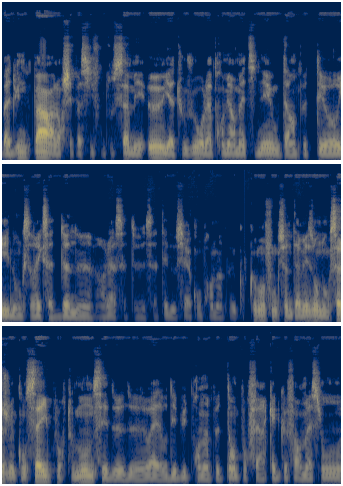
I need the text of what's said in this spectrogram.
bah, d'une part, alors je sais pas s'ils font tous ça, mais eux, il y a toujours la première matinée où tu as un peu de théorie, donc c'est vrai que ça te donne, heu, voilà, ça t'aide aussi à comprendre un peu co comment fonctionne ta maison. Donc ça, je le conseille pour tout le monde, c'est de au début, de prendre un peu de temps pour faire quelques formations,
